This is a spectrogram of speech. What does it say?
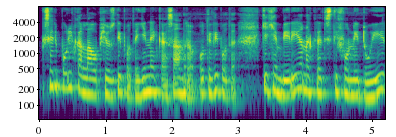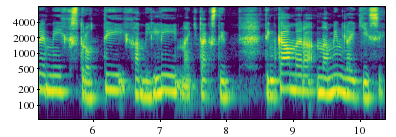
ξέρει πολύ καλά οποιοδήποτε, γυναίκα, άντρα, οτιδήποτε, και έχει εμπειρία να κρατήσει τη φωνή του ήρεμη, στρωτή, χαμηλή, να κοιτάξει την, την κάμερα, να μην λαϊκίσει.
